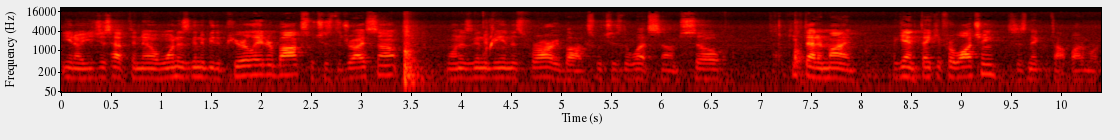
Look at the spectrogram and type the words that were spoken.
you know, you just have to know one is going to be the Purolator box, which is the dry sump. One is going to be in this Ferrari box, which is the wet sump. So keep that in mind. Again, thank you for watching. This is Nick with Top Automotive.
